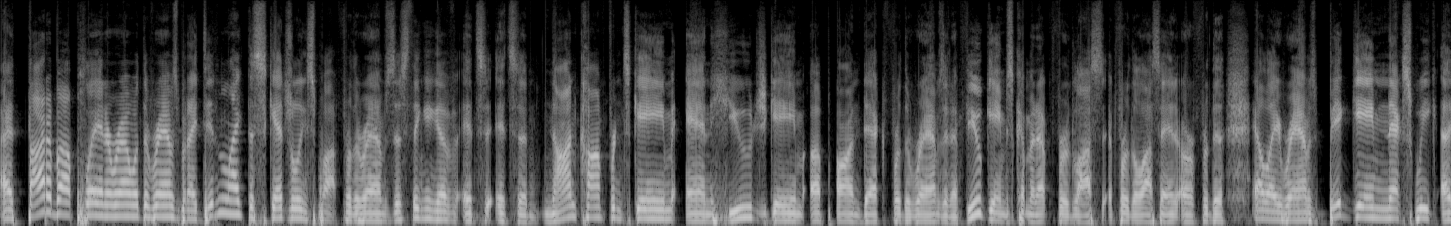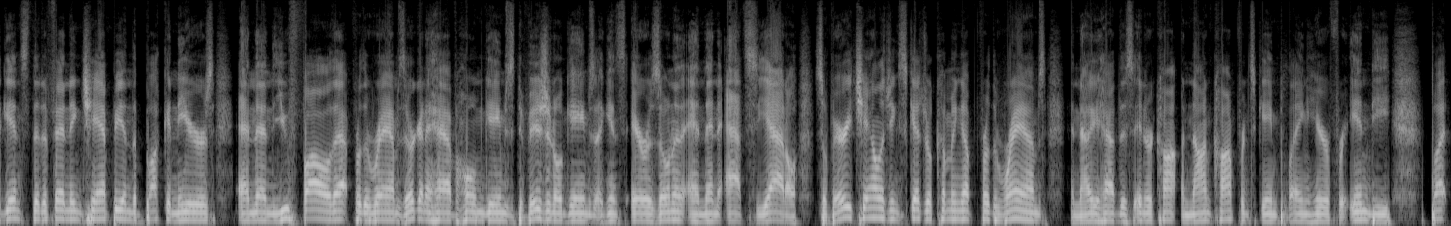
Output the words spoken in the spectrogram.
I thought about playing around with the Rams but I didn't like the scheduling spot for the Rams. Just thinking of it's it's a non-conference game and huge game up on deck for the Rams and a few games coming up for Los for the Los Angeles or for the LA Rams. Big game next week against the defending champion the Buccaneers and then you follow that for the Rams. They're going to have home games, divisional games against Arizona and then at Seattle. So very challenging schedule coming up for the Rams. And now you have this inter non-conference game playing here for Indy. But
